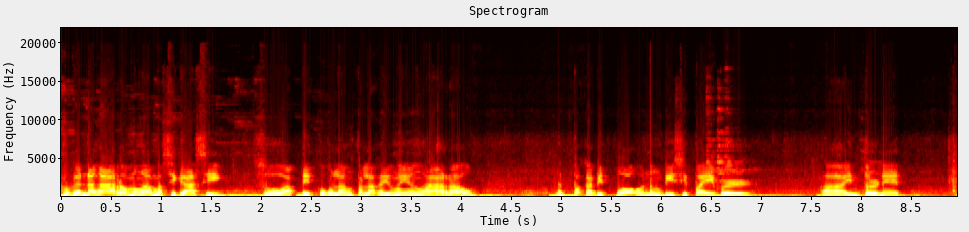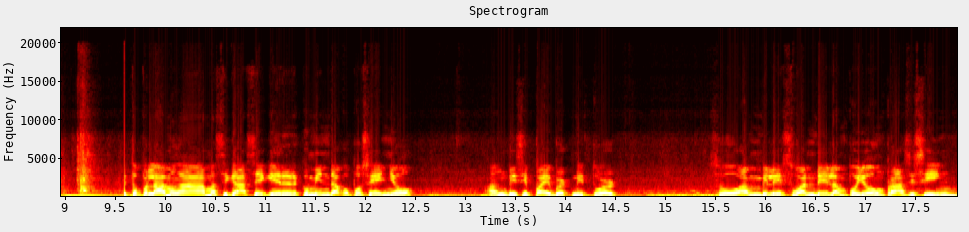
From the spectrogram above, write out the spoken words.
Magandang araw mga masigasig. So update ko lang pala kayo ngayong araw. Nagpakabit po ako ng DC Fiber ah, internet. Ito pala mga masigasig, i-recommenda ko po sa inyo ang DC Fiber Network. So ang bilis, one day lang po yung processing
